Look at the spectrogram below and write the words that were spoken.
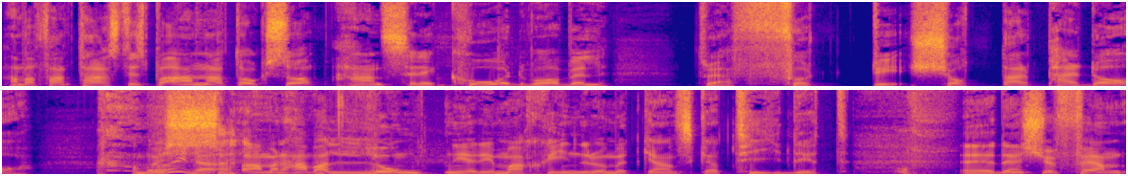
Han var fantastisk på annat också. Hans rekord var väl, tror jag, 40 shottar per dag. Han var, så, ja, han var långt ner i maskinrummet ganska tidigt. Eh, Den 25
